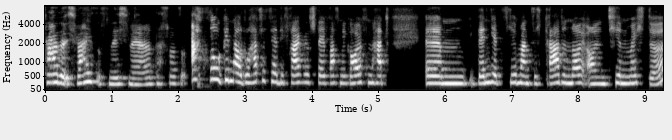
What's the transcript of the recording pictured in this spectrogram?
Schade, ich weiß es nicht mehr. Das war so. Ach so, genau. Du hattest ja die Frage gestellt, was mir geholfen hat, ähm, wenn jetzt jemand sich gerade neu orientieren möchte.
